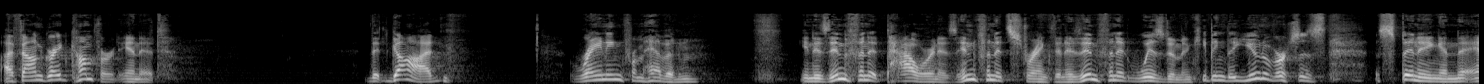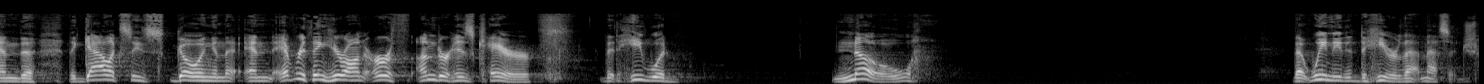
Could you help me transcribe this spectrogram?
I found great comfort in it that God, reigning from heaven, in his infinite power and his infinite strength and his infinite wisdom and keeping the universes spinning and, and the, the galaxies going and, the, and everything here on earth under his care, that he would know that we needed to hear that message.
